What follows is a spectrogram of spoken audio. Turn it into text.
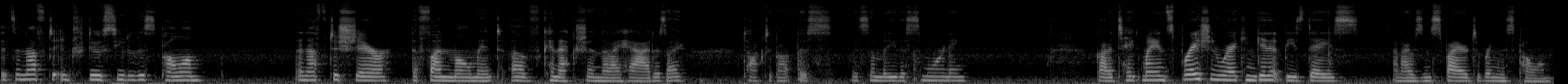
It's enough to introduce you to this poem, enough to share the fun moment of connection that I had as I talked about this with somebody this morning. I've got to take my inspiration where I can get it these days, and I was inspired to bring this poem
